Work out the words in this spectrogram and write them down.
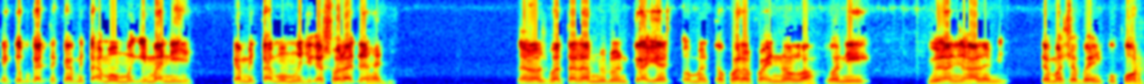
Mereka berkata kami tak mau mengimani. Kami tak mau mengerjakan solat dan haji. Dan Allah SWT menurunkan ayat Oman kafara fa'inna Allah Wani yunanil alamin Dan masa yang kufur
